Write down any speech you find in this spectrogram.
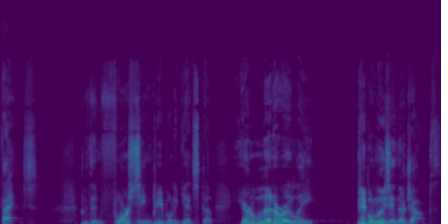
thanks. But then forcing people to get stuff, you're literally people losing their jobs.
